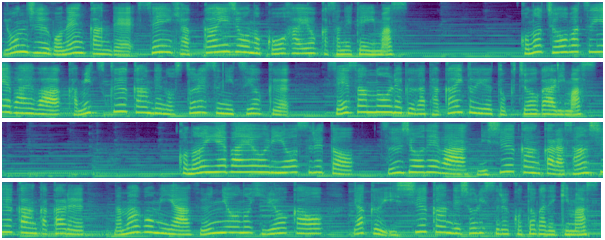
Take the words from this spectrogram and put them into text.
45年間で1100回以上の交配を重ねています。この懲罰家バエは過密空間でのストレスに強く生産能力が高いという特徴があります。この家バエを利用すると通常では2週間から3週間かかる生ゴミや糞尿の肥料化を約1週間で処理することができます。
